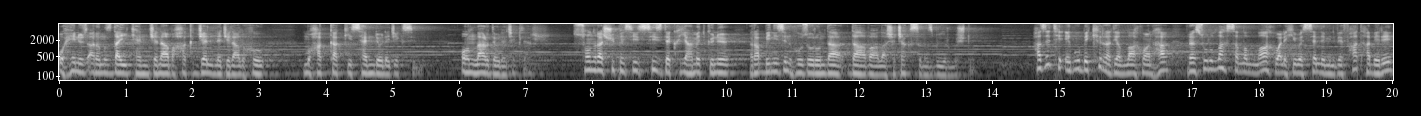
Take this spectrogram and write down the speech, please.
o henüz aramızdayken Cenab-ı Hak Celle Celaluhu muhakkak ki sen de öleceksin. Onlar da ölecekler. Sonra şüphesiz siz de kıyamet günü Rabbinizin huzurunda davalaşacaksınız buyurmuştu. Hz. Ebu Bekir radıyallahu anh'a Resulullah sallallahu aleyhi ve sellemin vefat haberi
